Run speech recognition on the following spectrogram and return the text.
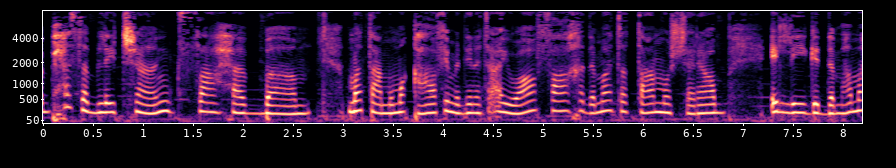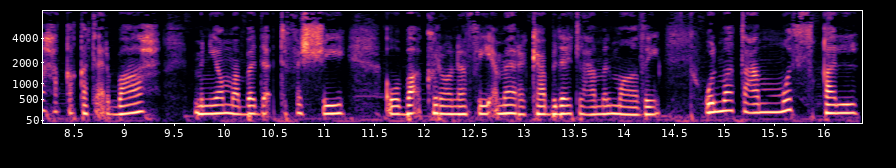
بحسب لي تشانغ صاحب مطعم ومقهى في مدينة أيوا فخدمات الطعام والشراب اللي قدمها ما حققت أرباح. من يوم ما بدأ تفشي وباء كورونا في أمريكا بداية العام الماضي والمطعم مثقل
